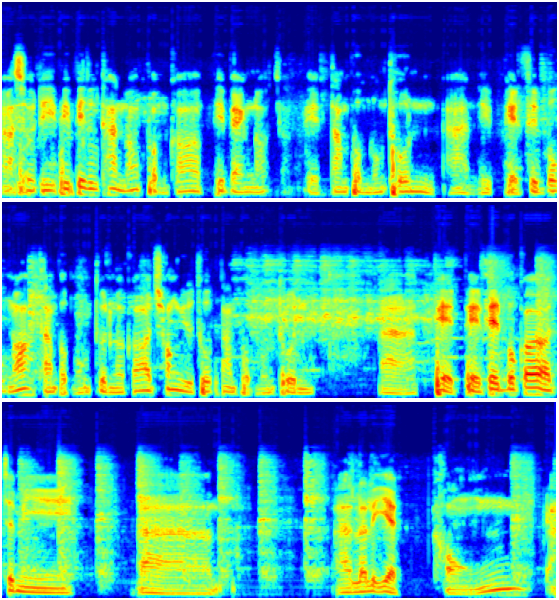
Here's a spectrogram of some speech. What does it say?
อ่าสวัสดีพี่ๆทุกท่านเนาะผมก็พี่แบงค์เนาะจากเพจตามผมลงทุนอ่านเพจ Facebook เนาะตามผมลงทุนแล้วก็ช่อง YouTube ตามผมลงทุนอ่าเพจเพจ Facebook ก็จะมีอ่าอ่ารายละเอียดของอ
